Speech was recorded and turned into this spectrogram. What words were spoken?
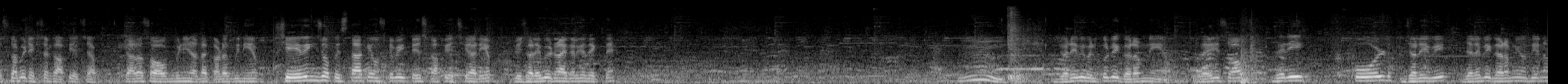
उसका भी टेक्सचर काफ़ी अच्छा है। ज़्यादा सॉफ्ट भी नहीं ज़्यादा कड़क भी नहीं है। शेविंग जो पिस्ता के उसके भी टेस्ट काफ़ी अच्छी आ रही है। जलेबी ट्राई करके देखते हैं। जलेबी बिल्कुल भी गर्म नहीं है। Very soft very cold jalebi. Jalebi गर्म नहीं होती है ना,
